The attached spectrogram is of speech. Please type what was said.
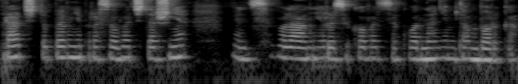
prać, to pewnie prasować też nie, więc wolałam nie ryzykować zakładaniem tamborka.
